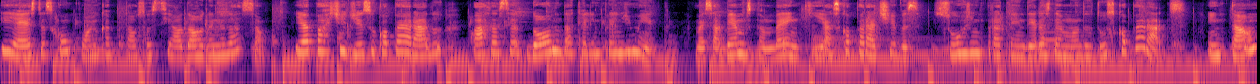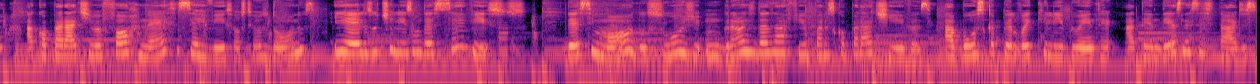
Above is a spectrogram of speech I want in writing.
e estas compõem o capital social da organização. E a partir disso, o cooperado passa a ser dono daquele empreendimento. Mas sabemos também que as cooperativas surgem para atender as demandas dos cooperados. Então, a cooperativa fornece serviço aos seus donos e eles utilizam desses serviços. Desse modo, surge um grande desafio para as cooperativas: a busca pelo equilíbrio entre atender as necessidades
